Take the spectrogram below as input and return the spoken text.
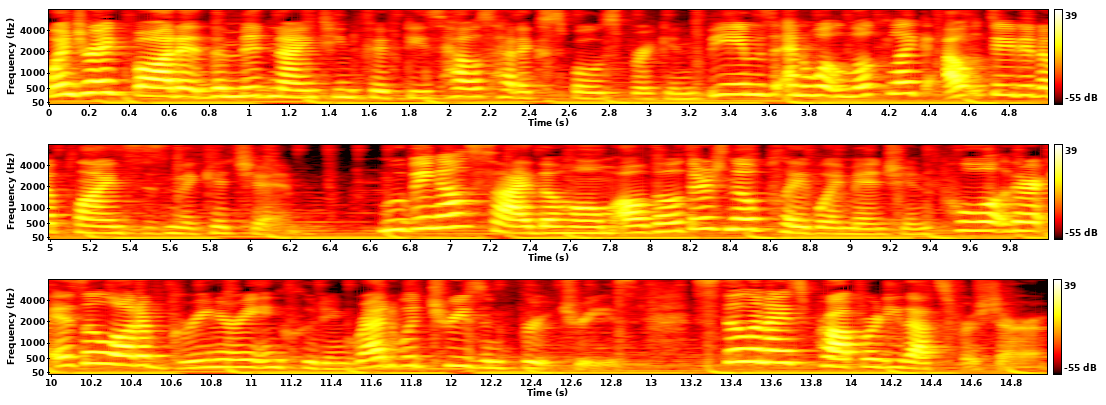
When Drake bought it, the mid-1950s house had exposed brick and beams and what looked like outdated appliances in the kitchen. Moving outside the home, although there's no Playboy Mansion pool, there is a lot of greenery including redwood trees and fruit trees. Still a nice property, that's for sure.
